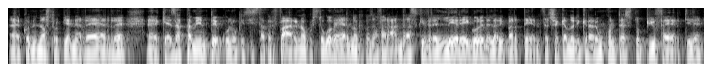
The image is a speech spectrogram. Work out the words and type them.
eh, con il nostro PNRR, eh, che è esattamente quello che si sta per fare, no? questo governo che cosa farà? Andrà a scrivere le regole della ripartenza, cercando di creare un contesto più fertile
